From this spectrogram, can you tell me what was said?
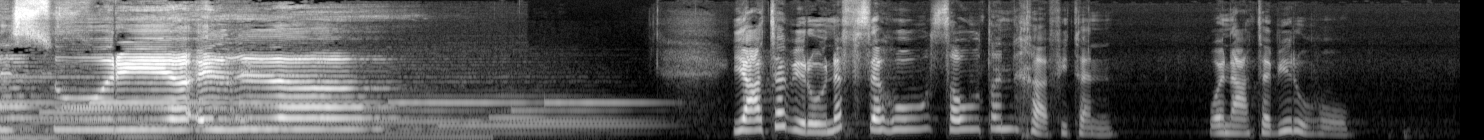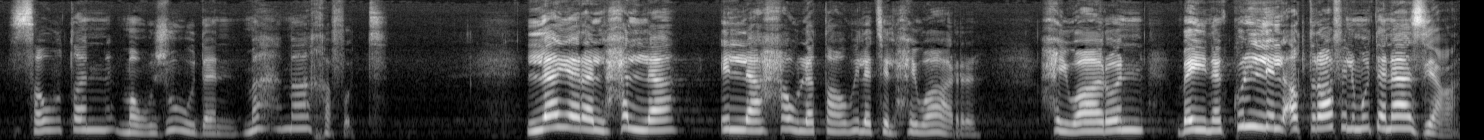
السورية إلا يعتبر نفسه صوتا خافتا ونعتبره صوتا موجودا مهما خفت. لا يرى الحل إلا حول طاولة الحوار. حوار بين كل الأطراف المتنازعة.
